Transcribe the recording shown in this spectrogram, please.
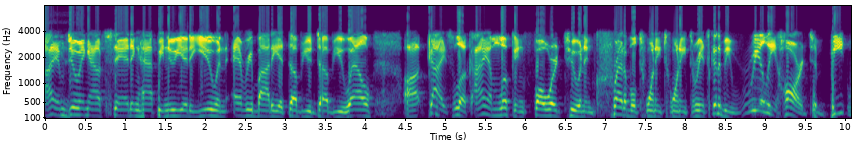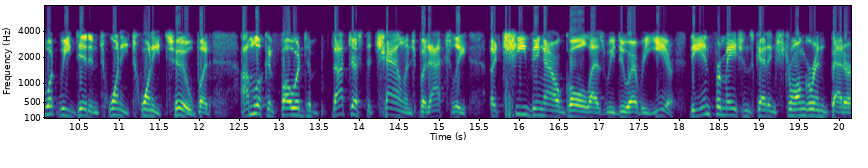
I am doing outstanding. Happy New Year to you and everybody at WWL. Uh, guys, look, I am looking forward to an incredible 2023. It's going to be really hard to beat what we did in 2022, but I'm looking forward to not just the challenge, but actually achieving our goal as we do every year. The information's getting stronger and better.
